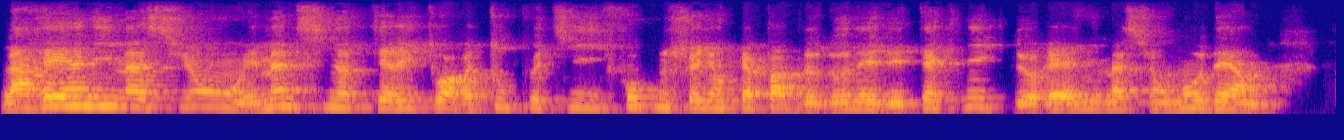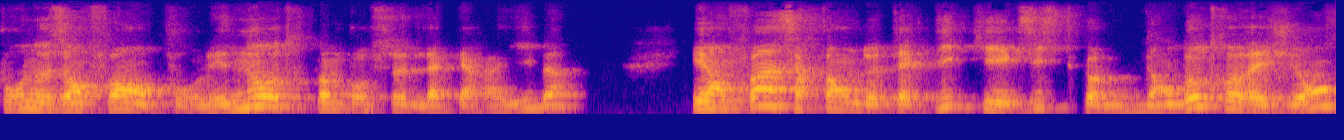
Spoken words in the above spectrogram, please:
la réanimation, et même si notre territoire est tout petit, il faut que nous soyons capables de donner des techniques de réanimation modernes pour nos enfants, pour les nôtres comme pour ceux de la Caraïbe. Et enfin, un certain nombre de techniques qui existent comme dans d'autres régions,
